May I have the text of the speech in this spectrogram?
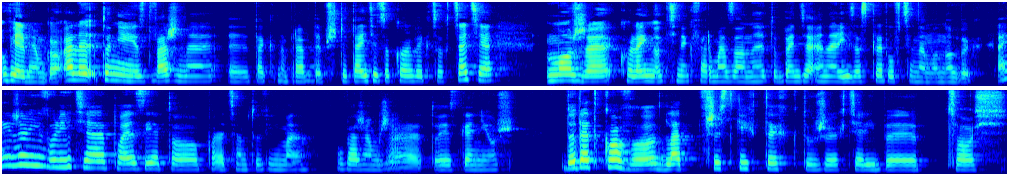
uwielbiam go, ale to nie jest ważne. E, tak naprawdę przeczytajcie cokolwiek, co chcecie. Może kolejny odcinek Farmazony to będzie analiza sklepów cynamonowych. A jeżeli wolicie poezję, to polecam Tuwima. Uważam, że to jest geniusz. Dodatkowo dla wszystkich tych, którzy chcieliby coś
